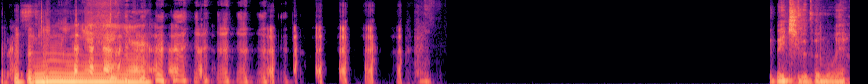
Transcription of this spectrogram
Le mec, il veut pas mourir.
